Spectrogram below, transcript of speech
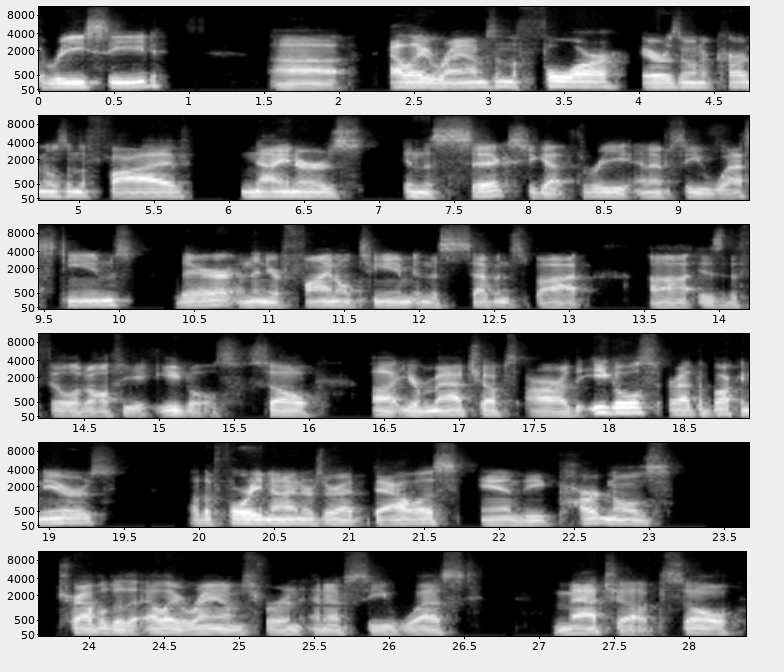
three seed. Uh, LA Rams in the four, Arizona Cardinals in the five, Niners in the six. You got three NFC West teams there. And then your final team in the seventh spot uh, is the Philadelphia Eagles. So uh, your matchups are the Eagles are at the Buccaneers, uh, the 49ers are at Dallas, and the Cardinals travel to the LA Rams for an NFC West matchup. So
